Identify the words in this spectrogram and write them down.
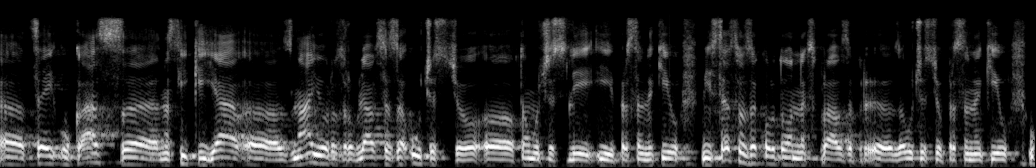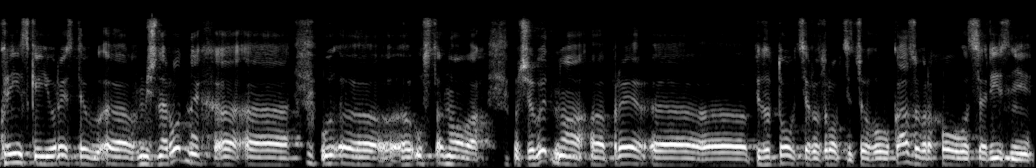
е, цей указ, наскільки я знаю, розроблявся за участю, в тому числі і представників Міністерства закордонних справ, за, участю представників українських юристів в міжнародних установах. Очевидно, при підготовці розробці цього указу враховувалися різні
